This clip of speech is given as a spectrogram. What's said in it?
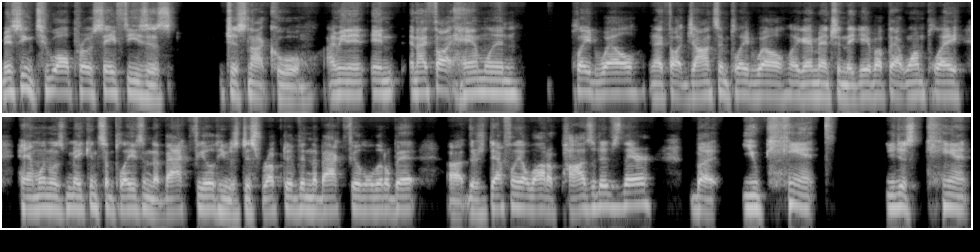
missing two all pro safeties is just not cool. I mean, and, and, and I thought Hamlin played well, and I thought Johnson played well. Like I mentioned, they gave up that one play. Hamlin was making some plays in the backfield. He was disruptive in the backfield a little bit. Uh, there's definitely a lot of positives there, but you can't you just can't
